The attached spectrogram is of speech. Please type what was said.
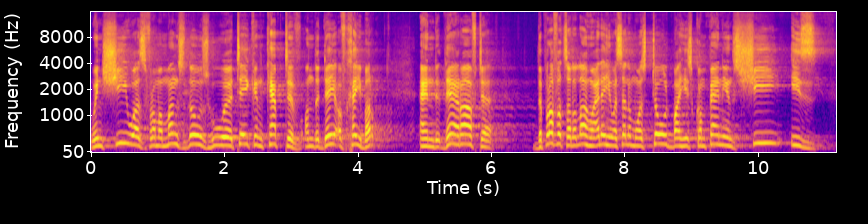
when she was from amongst those who were taken captive on the day of Khaybar, and thereafter the Prophet ﷺ was told by his companions, she is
